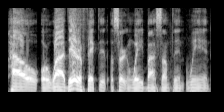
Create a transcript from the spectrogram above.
how or why they're affected a certain way by something when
